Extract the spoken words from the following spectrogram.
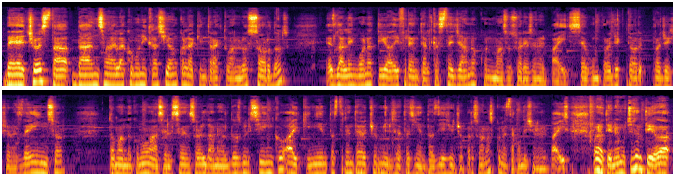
De hecho, esta danza de la comunicación con la que interactúan los sordos es la lengua nativa diferente al castellano con más usuarios en el país. Según proyecciones de INSOR, tomando como base el censo del DANE del 2005, hay 538.718 personas con esta condición en el país. Bueno, tiene mucho sentido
